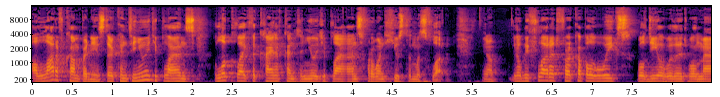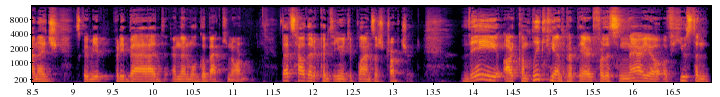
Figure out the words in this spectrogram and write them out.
a lot of companies, their continuity plans look like the kind of continuity plans for when Houston was flooded. You know, it'll be flooded for a couple of weeks. We'll deal with it. We'll manage. It's going to be pretty bad, and then we'll go back to normal. That's how their continuity plans are structured. They are completely unprepared for the scenario of Houston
